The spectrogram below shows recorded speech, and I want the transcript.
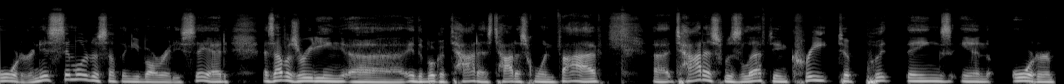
order, and it's similar to something you've already said. As I was reading uh, in the book of Titus, Titus one five, uh, Titus was left in Crete to put things in order.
